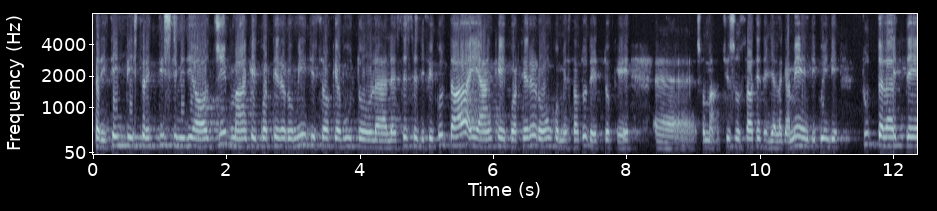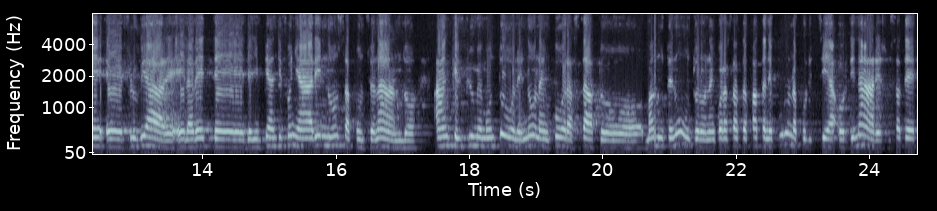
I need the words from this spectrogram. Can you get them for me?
per i tempi strettissimi di oggi, ma anche il quartiere Romiti so che ha avuto la, le stesse difficoltà e anche il quartiere Ron come è stato detto che eh, insomma ci sono stati degli allagamenti, quindi tutta la rete eh, fluviale e la rete degli impianti fognari non sta funzionando anche il fiume Montone non è ancora stato manutenuto, non è ancora stata fatta neppure una pulizia ordinaria, sono state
